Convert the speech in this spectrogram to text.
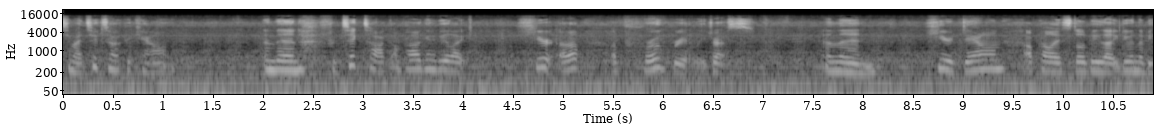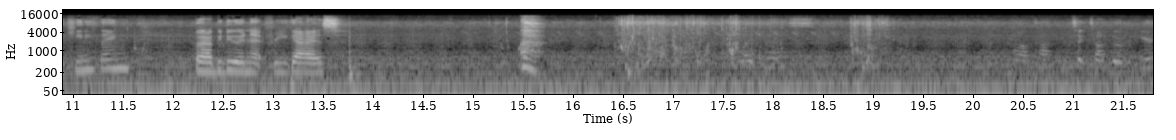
to my TikTok account. And then for TikTok, I'm probably going to be like, here up, appropriately dressed. And then here down, I'll probably still be like doing the bikini thing, but I'll be doing it for you guys. like this. While I'm talking TikTok over here.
